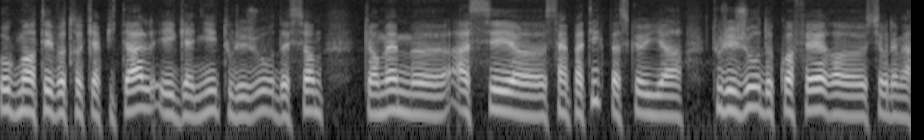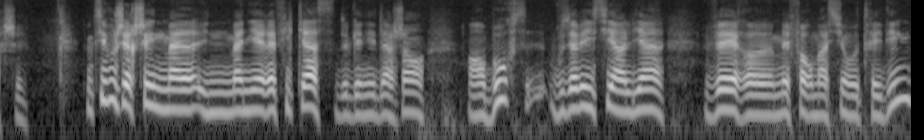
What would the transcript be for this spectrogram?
augmenter votre capital et gagner tous les jours des sommes quand même euh, assez euh, sympathiques parce qu'il y a tous les jours de quoi faire euh, sur les marchés. Donc si vous cherchez une manière efficace de gagner de l'argent en bourse, vous avez ici un lien vers euh, mes formations au trading.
